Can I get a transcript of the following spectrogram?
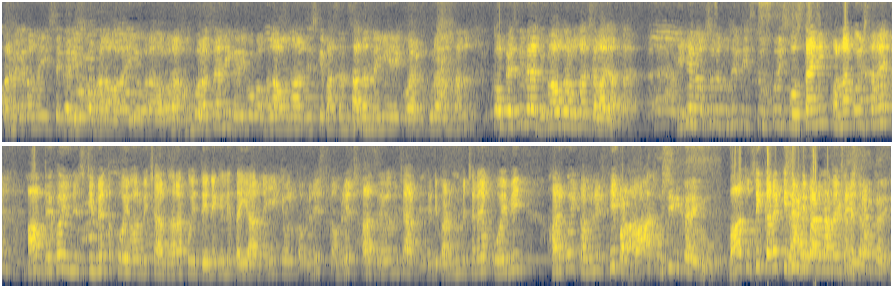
और मैं कहता हूँ इससे गरीबों का भला हो रहा है ये हो रहा है और हो हमको लगता है नहीं गरीबों का भला होना जिसके पास संसाधन नहीं है एक वर्ग पूरा संसाधन तो बेसिकली मेरा झुकाव उधर उधर चला जाता है। ठीक है मैं उससे दूसरी चीज़ तो कोई सोचता ही नहीं और ना कोई इस समय आप देखो यूनिवर्सिटी में तो कोई और विचारधारा कोई देने के लिए तैयार नहीं है केवल कम्युनिस्ट कम्युनिस्ट हर सिलेबस में चाहे आप हिंदी डिपार्टमेंट में चले जाओ कोई भी हर कोई कम्युनिस्ट ही पढ़ा बात उसी की करेंगे। बात उसी करे किसी भी डिपार्टमेंट में चले जाओ। करे?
